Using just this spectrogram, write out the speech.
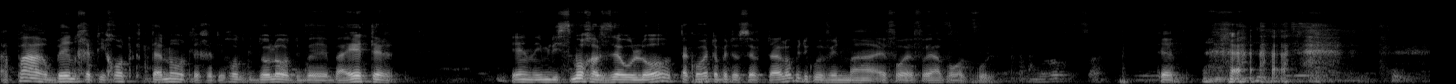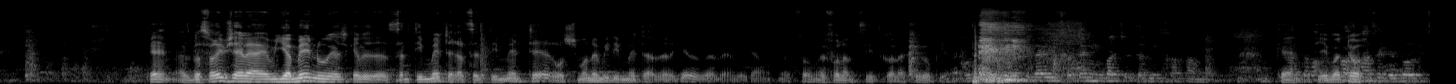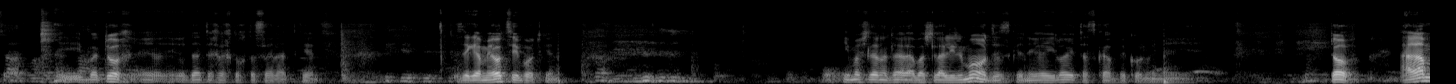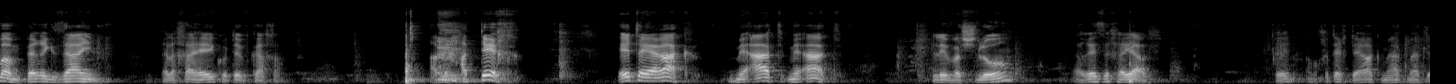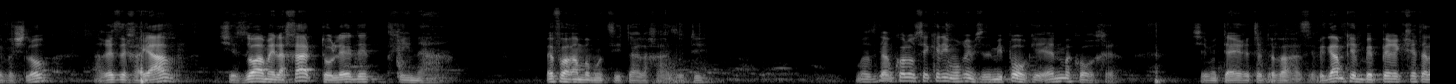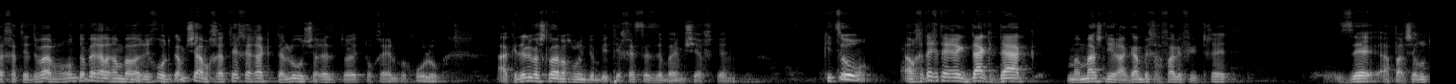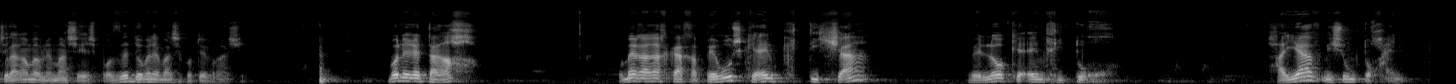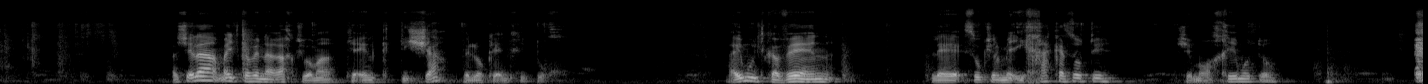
הפער בין חתיכות קטנות לחתיכות גדולות ב- באתר, כן, אם לסמוך על זה או לא, אתה קורא את הבית יוסף, אתה לא בדיוק מבין מה, איפה, איפה יעבור הגבול. כן. כן, אז בספרים של ימינו יש כאלה סנטימטר על סנטימטר או שמונה מילימטר, זה כאילו, זה, גם, מאיפה להמציא את כל החילוקים. יכול להיות שכדאי להתחתן עם בת של תלמיד חכם. כן, שהיא בטוח היא. בטוח אה, יודעת איך לחתוך את הסלט, כן. זה גם מעוד סיבות, כן. אמא שלה נתנה לאבא שלה ללמוד, אז כנראה היא לא התעסקה בכל מיני... אה. טוב, הרמב"ם, פרק ז', הלכה ה', כותב ככה: המחתך את הירק מעט מעט לבשלו, הרי זה חייב. כן? המחתך את הירק מעט מעט לבשלו, הרי זה חייב, שזו המלאכה תולדת תחינה. מאיפה הרמב"ם מוציא את ההלכה הזאתי? אז גם כל עושי כלים אומרים שזה מפה, כי אין מקור אחר שמתאר את הדבר הזה. וגם כן בפרק ח' הלכה ט"ו, אנחנו נדבר על הרמב"ם באריכות, גם שם חתך רק תלוש, הרי זה תולד טוחן וכולו. כדי לבשלו אנחנו נתייחס לזה בהמשך, כן? קיצור, המחתכת הירק דק דק, ממש נראה, גם בכ"א י"ח, זה הפרשנות של הרמב"ם למה שיש פה. זה דומה למה שכותב רש"י. בואו נראה הרך. אומר הרך ככה, פירוש כאין קטישה ולא כאין חיתוך. חייב משום טוחן. השאלה, מה התכוון הרך כשהוא אמר כאין קטישה ולא כאין חיתוך? האם הוא התכוון לסוג של מעיכה כזאתי, שמועכים אותו?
